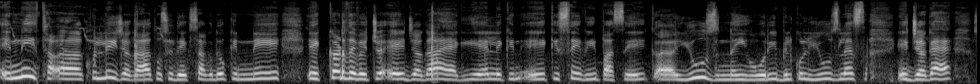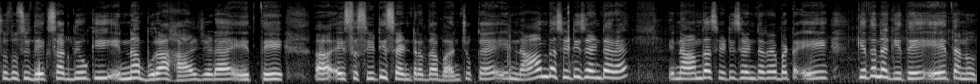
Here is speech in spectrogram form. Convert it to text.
ਇੰਨੀ ਥ- ਖੁੱਲੀ ਜਗ੍ਹਾ, ਤੁਸੀਂ ਦੇਖ ਸਕਦੇ ਹੋ ਕਿੰਨੇ ਏਕੜ ਦੇ ਵਿੱਚ ਇਹ ਜਗ੍ਹਾ ਹੈਗੀ ਹੈ, ਲੇਕਿਨ ਇਹ ਕਿਸੇ ਵੀ ਪਾਸੇ ਯੂਜ਼ ਨਹੀਂ ਹੋ ਰਹੀ, ਬਿਲਕੁਲ ਯੂਜ਼ਲੈਸ ਇਹ ਜਗ੍ਹਾ ਹੈ। ਸੋ, ਤੁਸੀਂ ਦੇਖ ਸਕਦੇ ਹੋ ਕਿ ਇੰਨਾ ਬੁਰਾ ਹਾਲ ਜਿਹੜਾ ਇੱਥੇ ਇਸ ਸਿਟੀ ਸੈਂਟਰ ਦਾ ਬਣ ਚੁੱਕਾ ਹੈ। ਇਹ ਨਾਮ ਦਾ ਸਿਟੀ ਸੈਂਟਰ ਹੈ। ਇਹ ਨਾਮ ਦਾ ਸਿਟੀ ਸੈਂਟਰ ਹੈ ਬਟ ਇਹ ਕਿਤੇ ਨਾ ਕਿਤੇ ਇਹ ਤੁਹਾਨੂੰ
